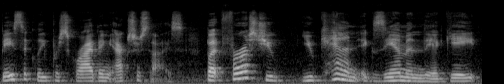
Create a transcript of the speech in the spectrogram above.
basically prescribing exercise. But first, you, you can examine their gait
